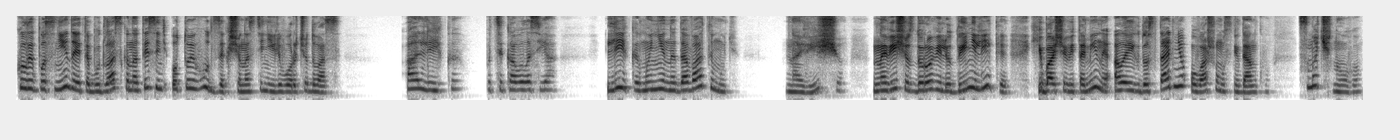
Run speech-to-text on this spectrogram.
Коли поснідаєте, будь ласка, натисніть отой гудзик, що на стіні ліворуч від вас. А ліки, поцікавилась я. Ліки мені не даватимуть? Навіщо? Навіщо здоровій людині ліки? Хіба що вітаміни, але їх достатньо у вашому сніданку. Смачного.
